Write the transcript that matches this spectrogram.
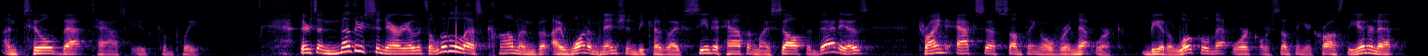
until that task is complete. There's another scenario that's a little less common, but I want to mention because I've seen it happen myself, and that is trying to access something over a network, be it a local network or something across the internet.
